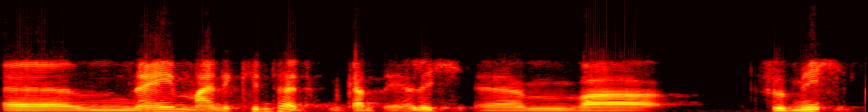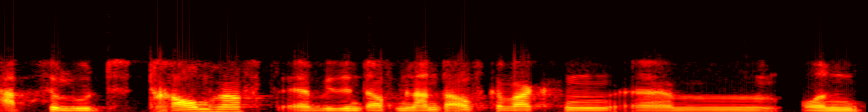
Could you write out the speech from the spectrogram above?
Ähm, nee, meine Kindheit, ganz ehrlich, ähm, war für mich absolut traumhaft. Äh, wir sind auf dem Land aufgewachsen ähm, und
